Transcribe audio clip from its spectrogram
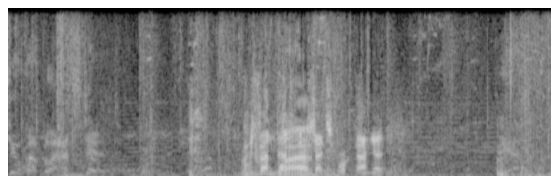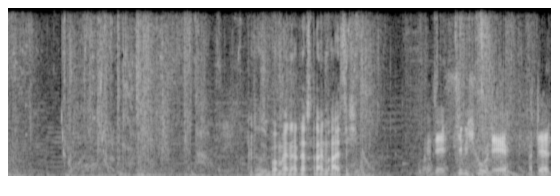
super blasted. Was war denn das für ein Scheißspruch, Daniel? Superman hat erst 33. Ja, der ist ziemlich gut, ey. Hat der.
